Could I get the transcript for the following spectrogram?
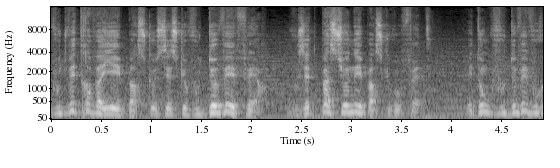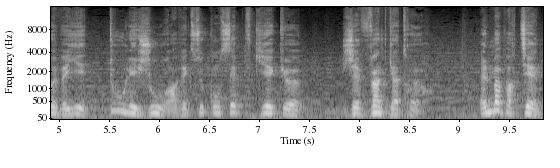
vous devez travailler parce que c'est ce que vous devez faire. Vous êtes passionné par ce que vous faites. Et donc vous devez vous réveiller tous les jours avec ce concept qui est que j'ai 24 heures. Elles m'appartiennent.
